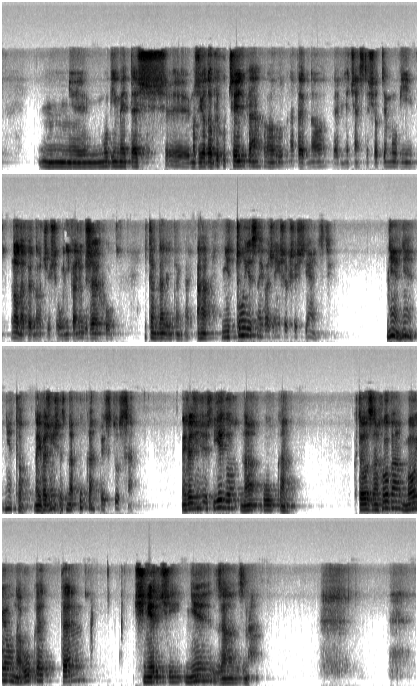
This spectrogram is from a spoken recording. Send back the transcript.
Mm, mówimy też może i o dobrych uczynkach, o, na pewno, pewnie często się o tym mówi, no na pewno oczywiście o unikaniu grzechu i tak dalej, i tak dalej. A nie to jest najważniejsze w chrześcijaństwie. Nie, nie, nie to. Najważniejsza jest nauka Chrystusa. Najważniejsza jest Jego nauka. Kto zachowa moją naukę, ten śmierci nie zazna.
